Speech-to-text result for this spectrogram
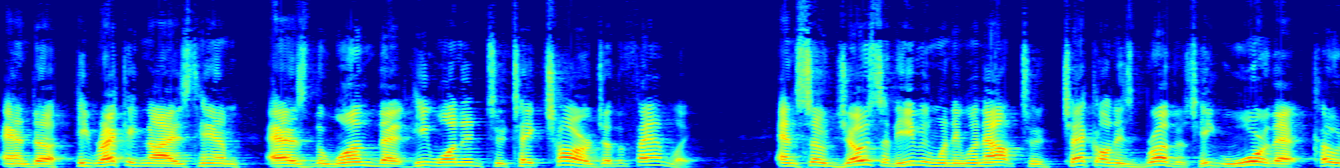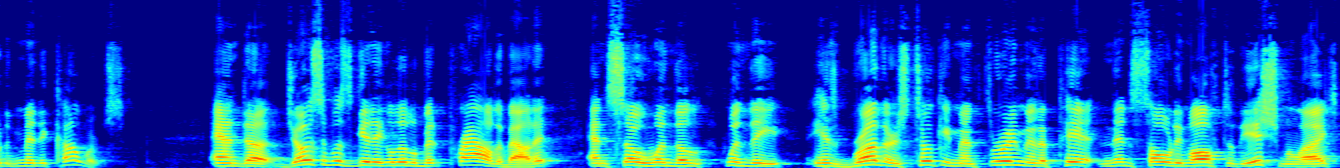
And uh, he recognized him as the one that he wanted to take charge of the family. And so Joseph, even when he went out to check on his brothers, he wore that coat of many colors. And uh, Joseph was getting a little bit proud about it. And so when the when the his brothers took him and threw him in a pit and then sold him off to the Ishmaelites,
